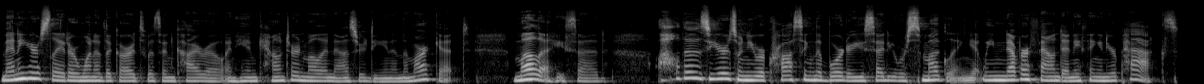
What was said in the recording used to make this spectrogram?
Many years later, one of the guards was in Cairo and he encountered Mullah Nasruddin in the market. Mullah, he said, all those years when you were crossing the border, you said you were smuggling, yet we never found anything in your packs.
